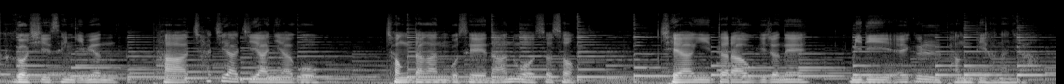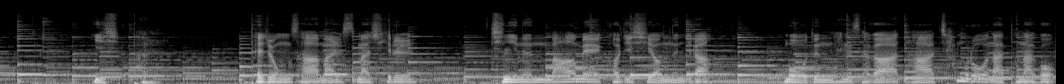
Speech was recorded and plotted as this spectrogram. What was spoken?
그것이 생기면 다 차지하지 아니하고 정당한 곳에 나누어 써서 재앙이 따라오기 전에 미리 액을 방비하느니라. 28 대종사 말씀하시기를 진이는 마음에 거짓이 없는지라 모든 행사가 다 참으로 나타나고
